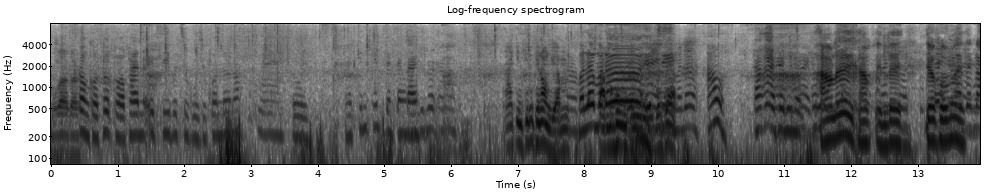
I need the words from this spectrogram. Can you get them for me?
บอกว่ากันต้องขอโทษขออภัยในเอฟซีบุษกูทุกคนเด้อเนาะโดยมากินกินเป็นจังใด อ่ากินกินพี่น้องเดี๋ยวมาเริ่มมาเด้อตำบักหุ่งเอกินฟซีแซ่บเอ้าทางอ้ายเพิ่นพี่น้องเอาเลยครับเห็นเลย เดี๋ยวผมเลยจังใด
